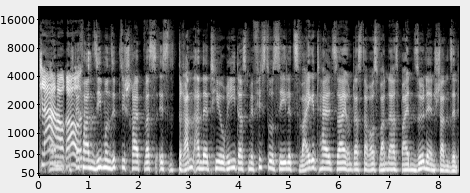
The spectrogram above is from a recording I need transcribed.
Klar, hau raus. Stefan 77 schreibt, was ist dran an der Theorie, dass Mephistos Seele zweigeteilt sei und dass daraus Wandas beiden Söhne entstanden sind?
